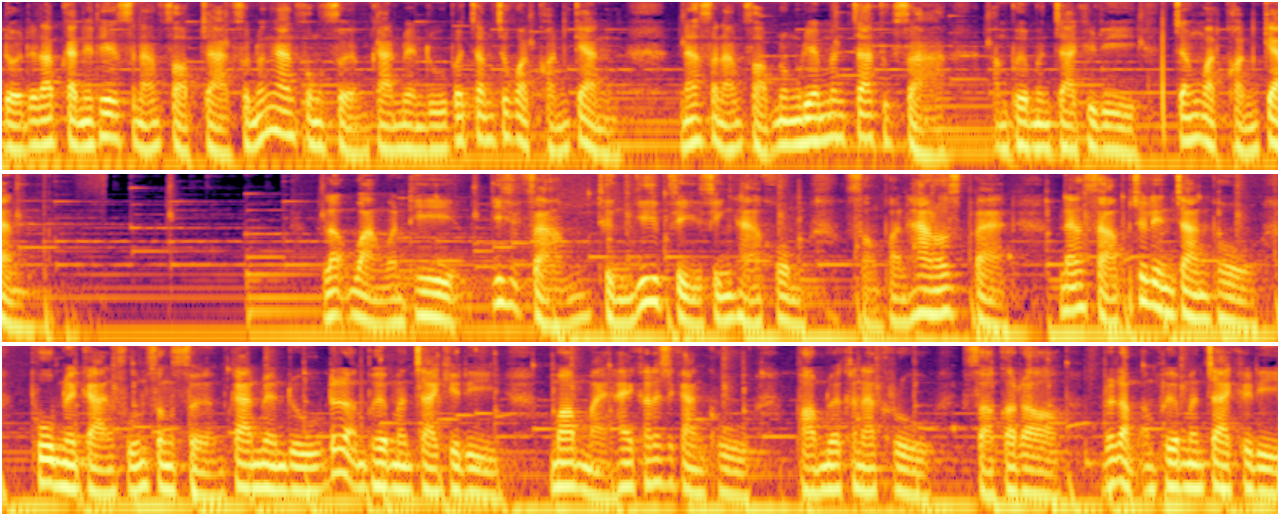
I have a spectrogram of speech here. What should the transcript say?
โดยได้รับการนิเทศสนามสอบจากสำนักงานส่งเสริมการเรียนรู้ประจำจังหวัดขอนแก่น ณ สนามสอบโรงเรียนมัญจาศึกษาอำเภอมัญจาคีรี จังหวัดขอนแก่น ระหว่างวันที่ 23 ถึง 24 สิงหาคม 2508นางสาวพัชรินจานโพผู้อำนวยการศูนย์ส่งเสริมการเรียนรู้ระดับอำเภอมันจาคีรี มอบหมายให้ข้าราชการครู พร้อมด้วยคณะครู สกรระดับอำเภอมันจาคีรี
